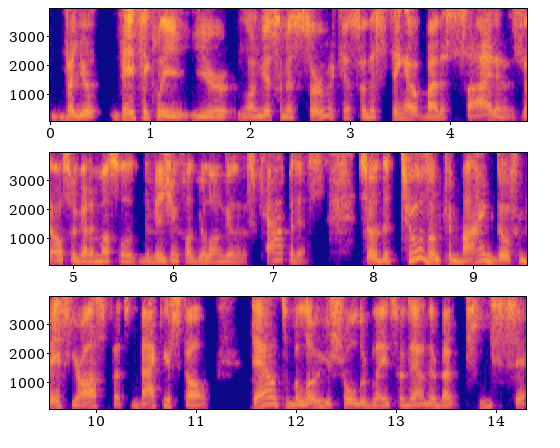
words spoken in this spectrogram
but you're basically your longissimus cervicis, so this thing out by the side, and it's also got a muscle division called your longissimus capitis. So the two of them combined go from basically your occiput to the back of your skull down to below your shoulder blade, so down to about T6. So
